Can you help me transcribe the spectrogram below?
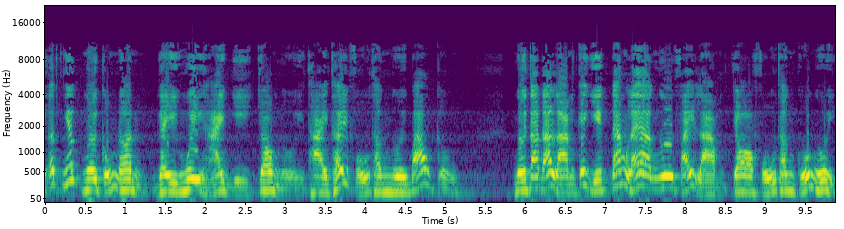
ít nhất ngươi cũng nên gây nguy hại gì cho người thay thế phụ thân ngươi báo cừu. Người ta đã làm cái việc đáng lẽ ngươi phải làm cho phụ thân của ngươi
